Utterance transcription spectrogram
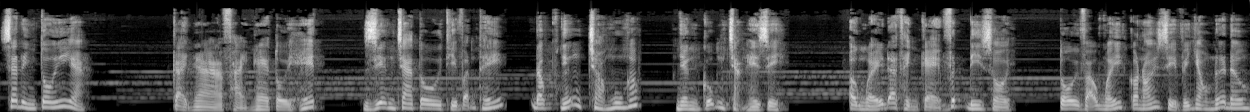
Gia đình tôi ý à? Cả nhà phải nghe tôi hết. Riêng cha tôi thì vẫn thế, đọc những trò ngu ngốc, nhưng cũng chẳng hề gì. Ông ấy đã thành kẻ vứt đi rồi. Tôi và ông ấy có nói gì với nhau nữa đâu.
